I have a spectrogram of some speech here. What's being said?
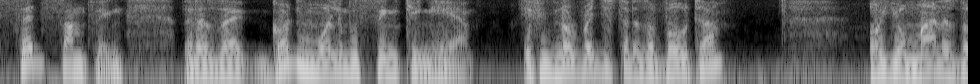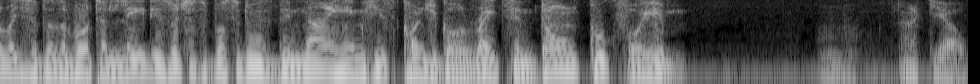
said something that has uh, gotten Mwalimu thinking here. If you've not registered as a voter, or your man has not registered as a voter, ladies, what you're supposed to do is deny him his conjugal rights and don't cook for him. Akio.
